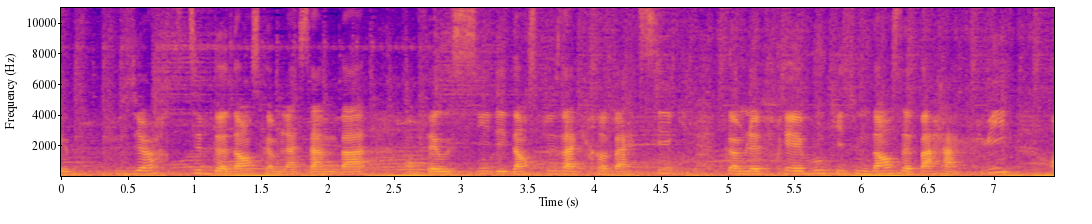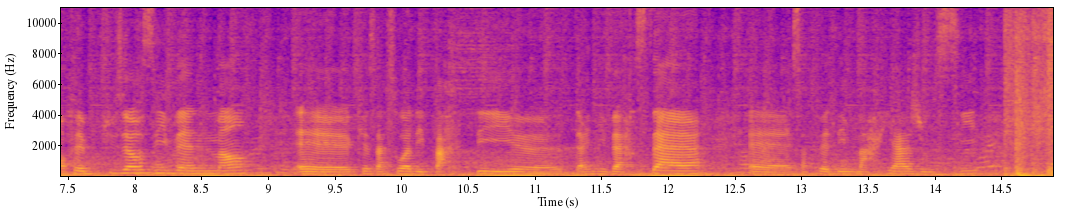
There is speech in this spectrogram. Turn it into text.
fait plusieurs types de danses comme la samba. On fait aussi des danses plus acrobatiques comme le frevo qui est une danse de parapluie. On fait plusieurs événements, euh, que ce soit des parties euh, d'anniversaire, euh, ça peut être des mariages aussi.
